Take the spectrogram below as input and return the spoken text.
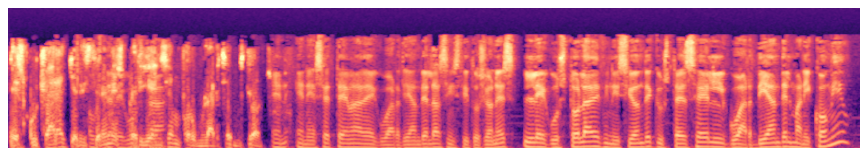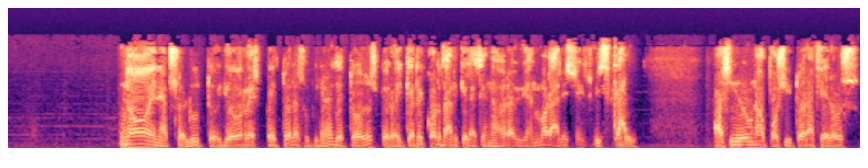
escuchar a quienes tienen experiencia en formular soluciones. En, en ese tema de guardián de las instituciones, ¿le gustó la definición de que usted es el guardián del manicomio? No, en absoluto. Yo respeto las opiniones de todos, pero hay que recordar que la senadora Vivian Morales, es fiscal, ha sido una opositora feroz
